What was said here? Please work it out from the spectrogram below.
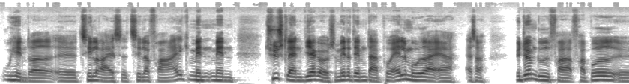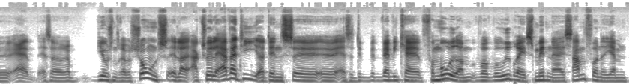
uhindret øh, tilrejse til og fra, ikke? Men, men Tyskland virker jo som et af dem, der på alle måder er, altså bedømt ud fra, fra både øh, altså virusens revolutions eller aktuelle R-værdi og dens, øh, øh, altså det, hvad vi kan formode om, hvor, hvor udbredt smitten er i samfundet, jamen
